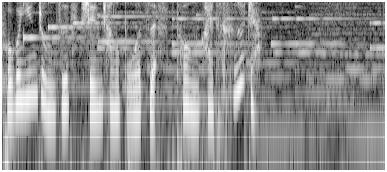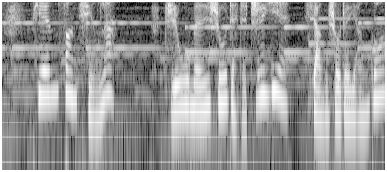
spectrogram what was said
蒲公英种子伸长了脖子。痛快的喝着，天放晴了，植物们舒展着枝叶，享受着阳光。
